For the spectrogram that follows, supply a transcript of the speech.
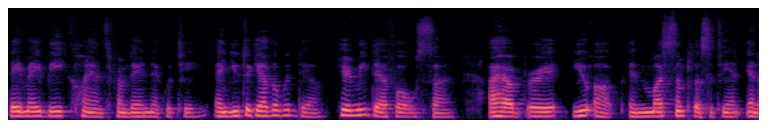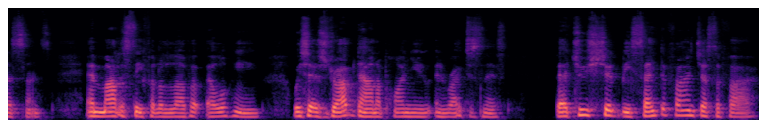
they may be cleansed from their iniquity, and you together with them. Hear me therefore, O son. I have bred you up in much simplicity and innocence and modesty for the love of Elohim, which has dropped down upon you in righteousness, that you should be sanctified and justified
